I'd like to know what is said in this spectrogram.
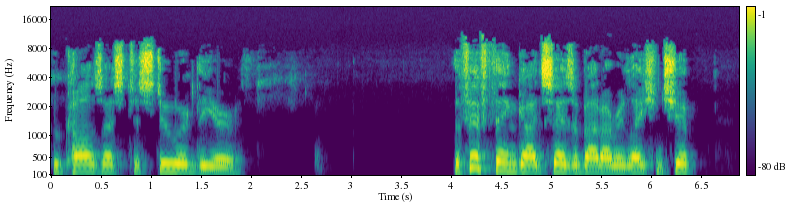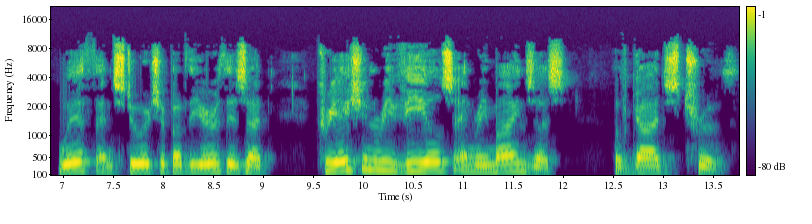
who calls us to steward the earth. The fifth thing God says about our relationship with and stewardship of the earth is that creation reveals and reminds us of God's truth.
